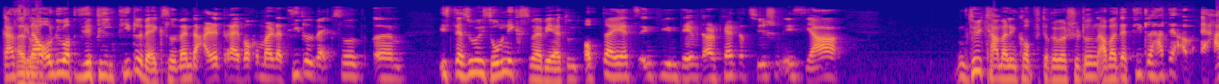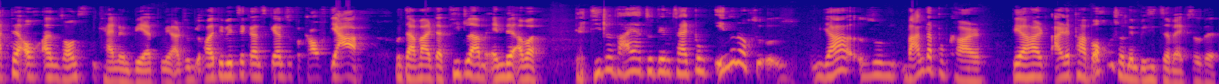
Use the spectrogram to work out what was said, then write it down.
Ganz also, genau, und überhaupt diese vielen Titelwechsel. Wenn da alle drei Wochen mal der Titel wechselt, ähm, ist der sowieso nichts mehr wert. Und ob da jetzt irgendwie ein David Arquette dazwischen ist, ja, natürlich kann man den Kopf darüber schütteln, aber der Titel hatte, er hatte auch ansonsten keinen Wert mehr. Also heute wird es ja ganz gern so verkauft, ja, und da war halt der Titel am Ende, aber der Titel war ja zu dem Zeitpunkt eh nur noch so, ja, so ein Wanderpokal, der halt alle paar Wochen schon den Besitzer wechselte.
